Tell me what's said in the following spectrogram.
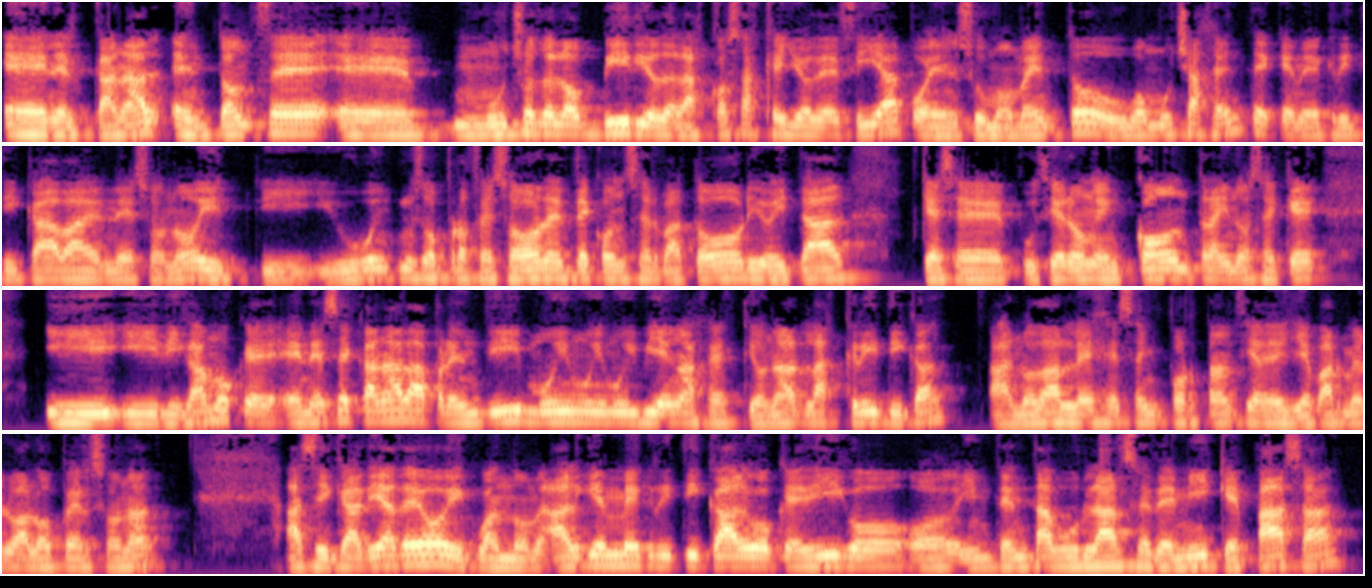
en el canal. Entonces, eh, muchos de los vídeos de las cosas que yo decía, pues en su momento hubo mucha gente que me criticaba en eso, ¿no? Y, y, hubo incluso profesores de conservatorio y tal que se pusieron en contra y no sé qué. Y, digamos que en ese canal aprendí muy, muy, muy bien a gestionar las críticas, a no darles esa importancia de llevármelo a lo personal. Así que a día de hoy, cuando alguien me critica algo que digo o intenta burlarse de mí, ¿qué pasa?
